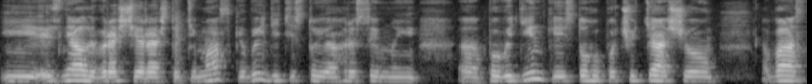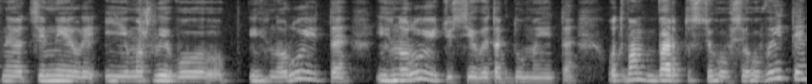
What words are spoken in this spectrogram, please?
і зняли, врешті-решт, ті маски, вийдіть із тої агресивної е, поведінки, із того почуття, що вас не оцінили і, можливо, ігноруєте, ігнорують усі, ви так думаєте. От вам варто з цього всього вийти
